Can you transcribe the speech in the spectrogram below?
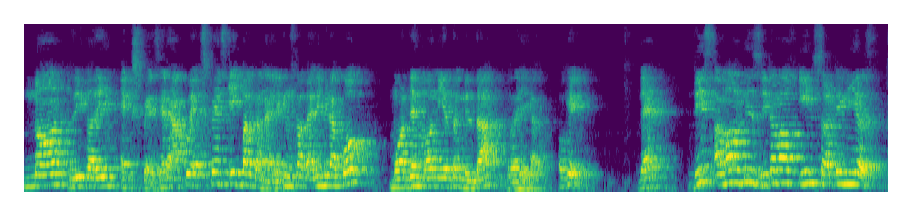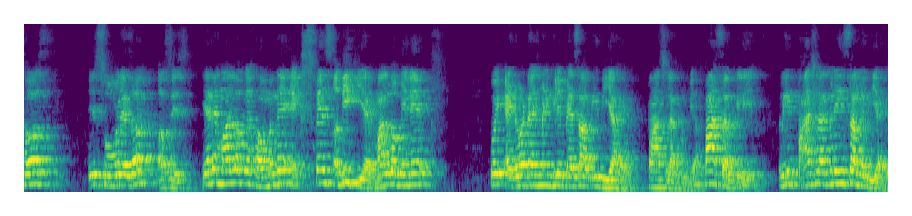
non recurring expense यानी आपको एक्सपेंस एक बार करना है, लेकिन उसका बेनिफिट आपको मोर देन वन ईयर तक मिलता रहेगा। Okay then this amount is written off in certain years thus is sold as a assets यानी मान लो कि हमने एक्सपेंस अभी किया है। मान लो मैंने कोई एडवर्टाइजमेंट के लिए पैसा अभी दिया है, पाँच लाख रुपया, पाँच साल के लिए। लेकिन पाँच लाख मैंने इस साल में दिया है।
